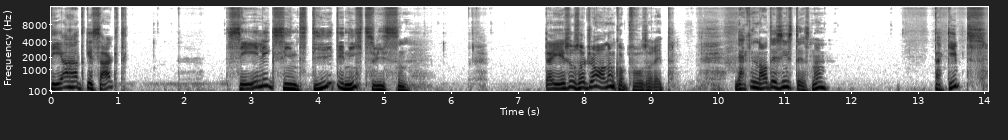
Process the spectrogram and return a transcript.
der hat gesagt, Selig sind die, die nichts wissen. Der Jesus hat schon Ahnung gehabt, von was er redet. Ja, genau das ist es. Ne? Da gibt's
